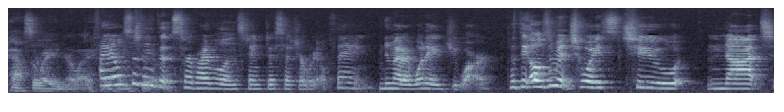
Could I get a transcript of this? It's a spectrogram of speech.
pass away in your life. I also think that survival instinct is such a real thing, no matter what age you are. But the ultimate choice to not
